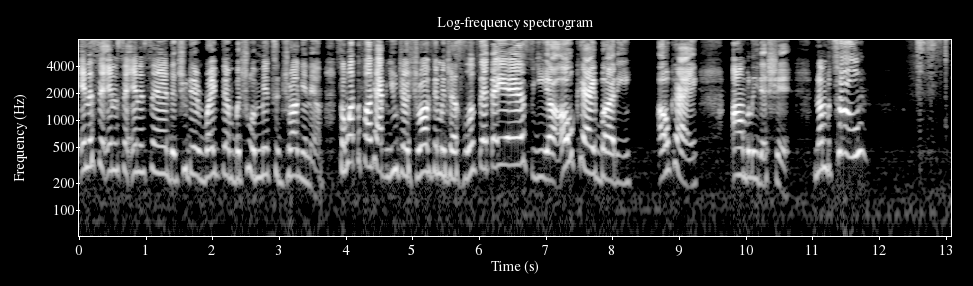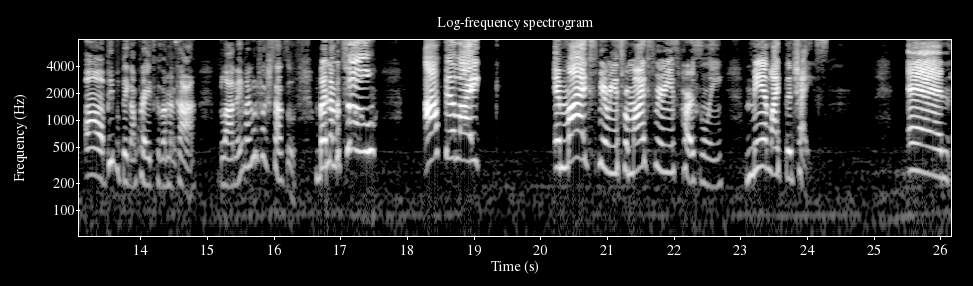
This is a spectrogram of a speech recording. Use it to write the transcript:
innocent innocent innocent that you didn't rape them but you admit to drugging them. So what the fuck happened? You just drugged them and just looked at their ass? Yeah okay buddy. Okay. I don't believe that shit. Number two uh people think i'm crazy because i'm in the car vlogging. Like who the fuck she talk to? But number two i feel like in my experience from my experience personally men like the chase. And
